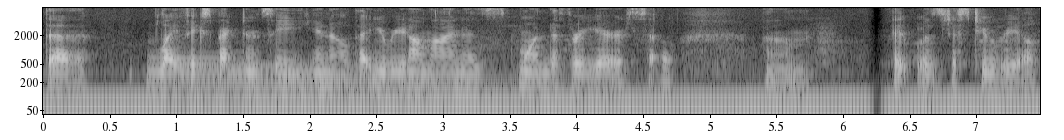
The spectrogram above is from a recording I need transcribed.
the life expectancy, you know, that you read online is one to three years. So um, it was just too real.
